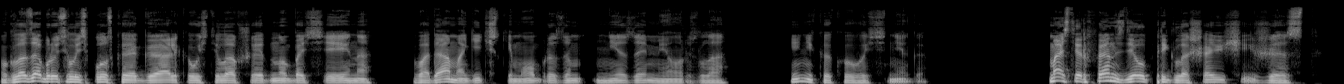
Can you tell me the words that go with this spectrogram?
В глаза бросилась плоская галька, устилавшая дно бассейна. Вода магическим образом не замерзла. И никакого снега. Мастер Фэн сделал приглашающий жест.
